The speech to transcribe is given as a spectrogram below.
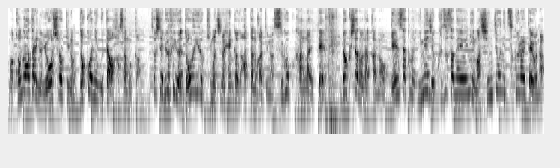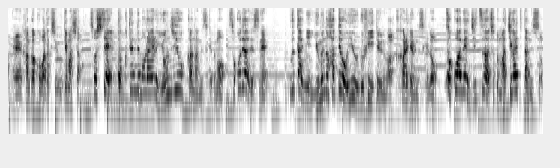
まあこの辺りの幼少期のどこに歌を挟むか、そしてルフィはどういう気持ちの変化があったのかっていうのはすごく考えて、読者の中の原作のイメージを崩さないように、まあ慎重に作られたような、えー、感覚を私受けました。そして、得点でもらえる40億巻なんですけども、そこではですね、歌に夢の果てを言うルフィというのが書かれてるんですけど、そこはね、実はちょっと間違えてたんですよ。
